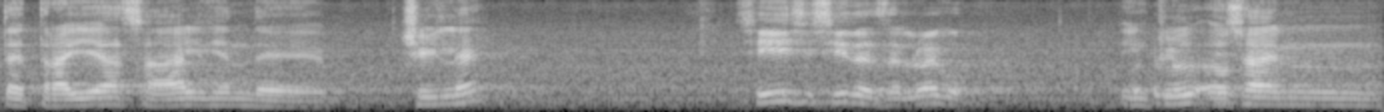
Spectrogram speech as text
te traías a alguien de Chile. Sí, sí, sí, desde luego. Incluso, o sea, en...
